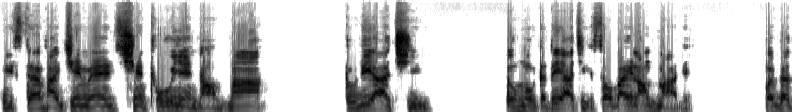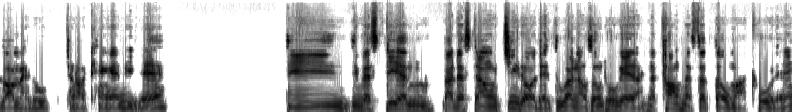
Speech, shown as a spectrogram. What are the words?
ဒီ stand fight ချင်းပဲရှင်ထိုးရင်တောင်မှဒုတိယချီလို့မဟုတ်တတိယချီအစောပိုင်းလောက်မှာတယ်ပွဲပြတ်သွားမယ်လို့ကျွန်တော်ထင်ခဲ့မိတယ်ဒီဒီဗက်စတီယန်ပါဒစတန်ကိုကြည့်တော့တယ်သူကနောက်ဆုံးထိုးခဲ့တာ2023မှာထိုးတယ်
